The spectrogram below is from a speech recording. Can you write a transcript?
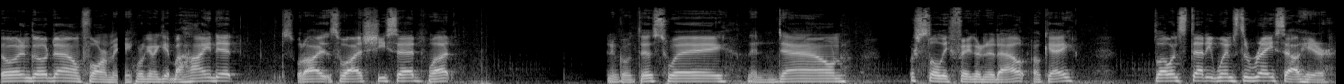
Go ahead and go down for me. We're gonna get behind it. That's what I. That's what she said. What? Gonna go this way, then down. We're slowly figuring it out, okay? Slow and steady wins the race out here.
